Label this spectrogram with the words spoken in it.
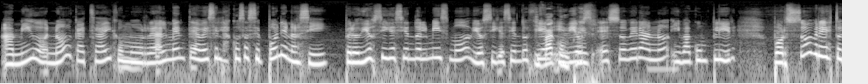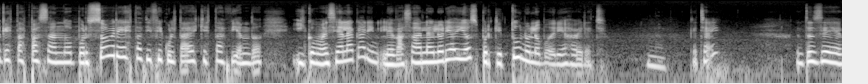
amigo, ¿no? ¿Cachai? Como Mm. realmente a veces las cosas se ponen así, pero Dios sigue siendo el mismo, Dios sigue siendo fiel y, Dios es soberano y va a cumplir por sobre esto que estás pasando, por sobre estas dificultades que estás viendo. Y como decía la Karin, le vas a dar la gloria a Dios porque tú no lo podrías haber hecho. No. ¿Cachai? Entonces,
